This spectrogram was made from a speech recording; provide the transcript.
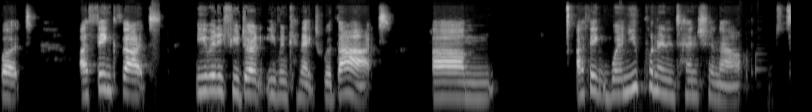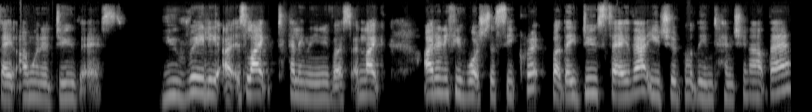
but I think that even if you don't even connect with that. Um, I think when you put an intention out, say, I want to do this, you really, uh, it's like telling the universe. And like, I don't know if you've watched The Secret, but they do say that you should put the intention out there.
